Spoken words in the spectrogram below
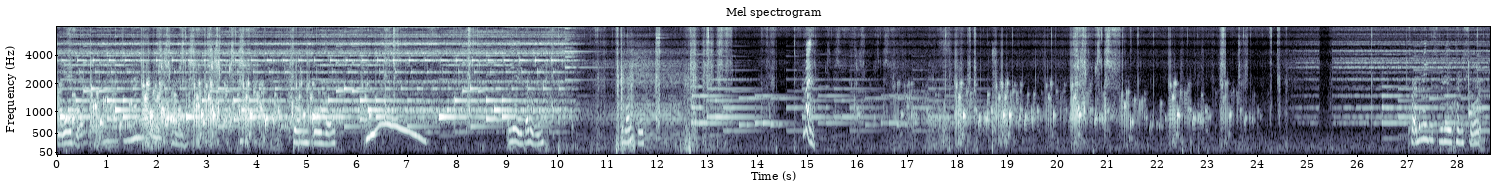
Where is it? Don't go there. Please! Oh yeah, you better leave. I like it. Come on. Try to make this video kind of short.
